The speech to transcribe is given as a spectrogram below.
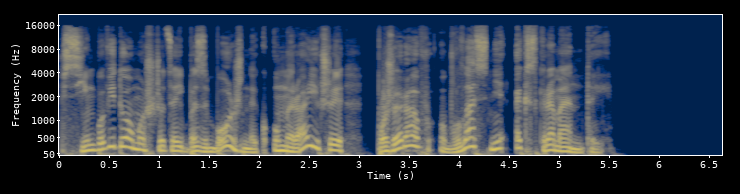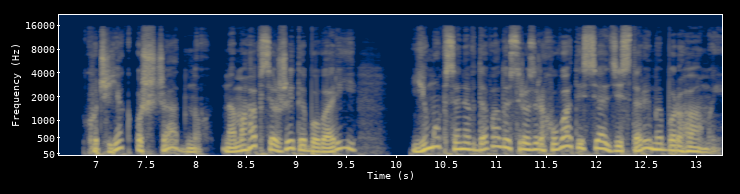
Всім бо відомо, що цей безбожник, умираючи, пожирав власні екскременти. Хоч як ощадно намагався жити боварі, йому все не вдавалось розрахуватися зі старими боргами.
